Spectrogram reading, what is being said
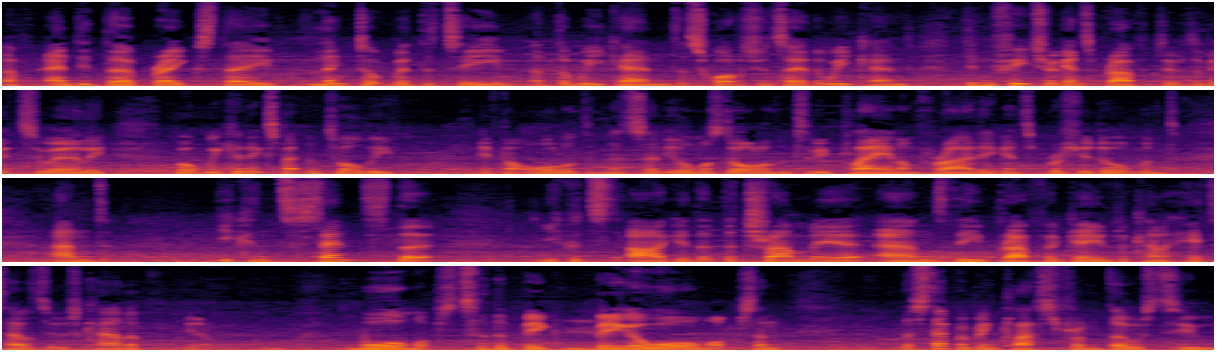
have ended their breaks. They linked up with the team at the weekend, the squad I should say at the weekend. Didn't feature against Bradford it was a bit too early, but we can expect them to all be, if not all of them, certainly almost all of them, to be playing on Friday against Borussia Dortmund. And you can sense that you could argue that the Tranmere and the Bradford games were kind of hit out. It was kind of, you know, warm ups to the big, bigger warm ups. And the step up in class from those two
